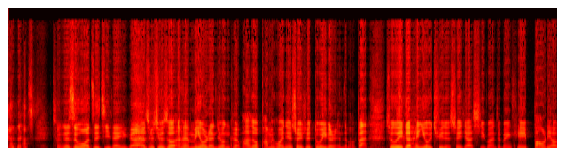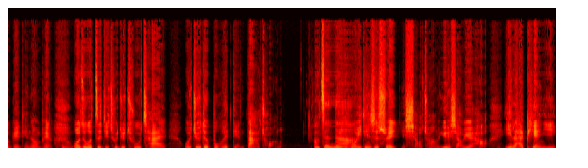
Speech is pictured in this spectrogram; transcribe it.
纯粹是我自己的一个，就就是说，嗯，没有人就很可怕，说旁边忽然间睡一睡多一个人怎么办？所以我一个很有趣的睡觉习惯，这边可以爆料给听众朋友，我如果自己出去出差，我绝对不会点大床。哦，真的、啊，我一定是睡小床，越小越好。一来便宜，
